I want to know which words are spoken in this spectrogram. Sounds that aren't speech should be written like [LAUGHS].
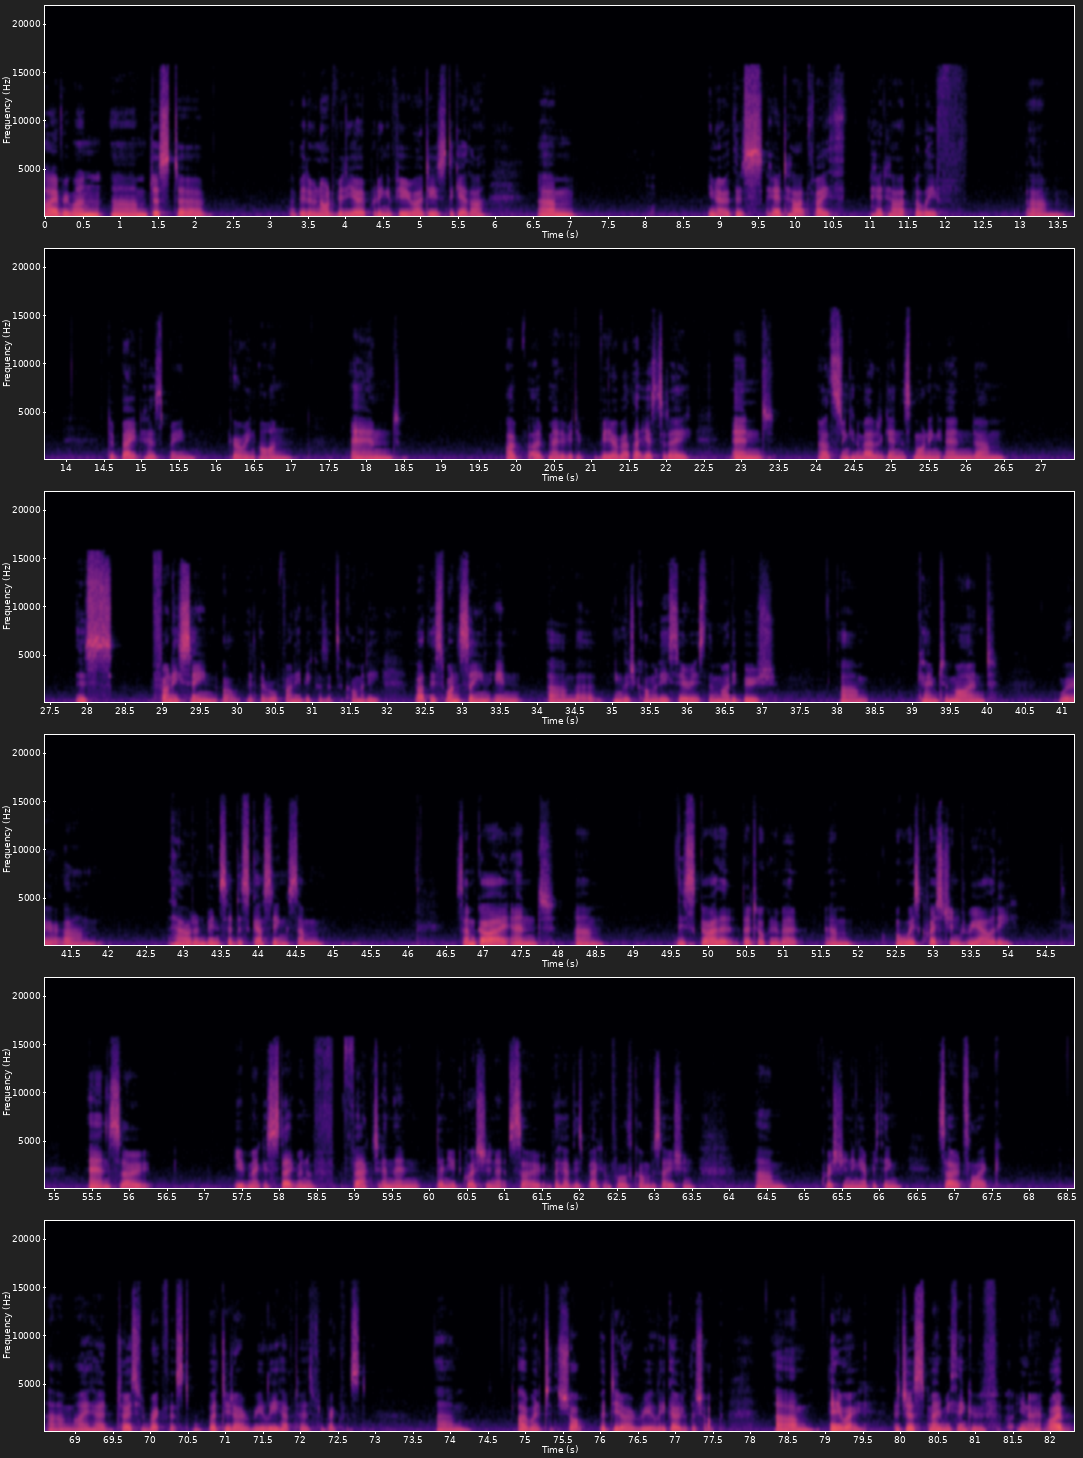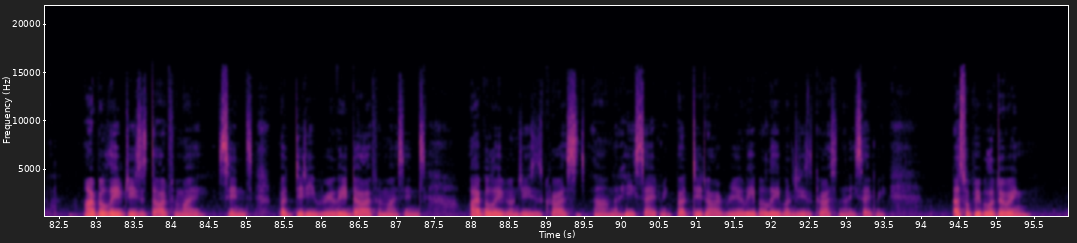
Hi everyone. Um, just a, a bit of an odd video, putting a few ideas together. Um, you know, this head, heart, faith, head, heart, belief um, debate has been going on, and I've, I've made a video, video about that yesterday, and I was thinking about it again this morning, and um, this funny scene. Well, they're all funny because it's a comedy, but this one scene in um, the English comedy series, The Mighty Boosh, um, came to mind, where um, Howard and Vince are discussing some some guy and um, this guy that they're talking about um, always questioned reality, and so you'd make a statement of fact and then then you'd question it. So they have this back and forth conversation, um, questioning everything. So it's like, um, I had toast for breakfast, but did I really have toast for breakfast? Um, I went to the shop, but did I really go to the shop? Um, anyway, it just made me think of, you know, I, I believe Jesus died for my sins, but did he really die for my sins? I believe on Jesus Christ um, that He saved me, but did I really believe on Jesus Christ and that He saved me? That's what people are doing,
